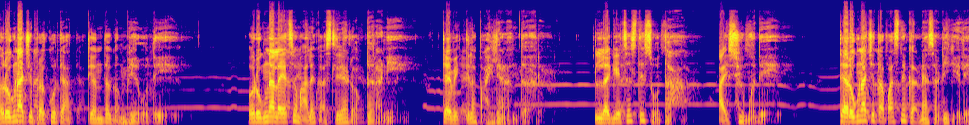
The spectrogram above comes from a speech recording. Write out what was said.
रुग्णाची प्रकृती अत्यंत गंभीर होती. रुग्णालयाचं मालक असलेल्या डॉक्टरांनी त्या व्यक्तीला पाहिल्यानंतर लगेचच ते स्वतः आयसीयू मध्ये त्या रुग्णाची तपासणी करण्यासाठी गेले.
